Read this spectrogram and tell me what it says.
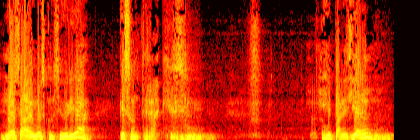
No sabemos con seguridad que son terráqueos. Y aparecieron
